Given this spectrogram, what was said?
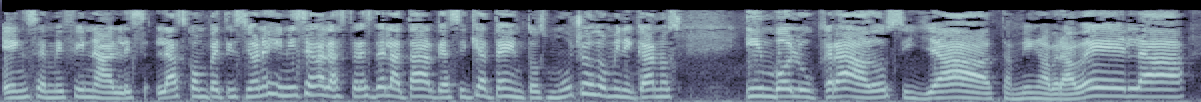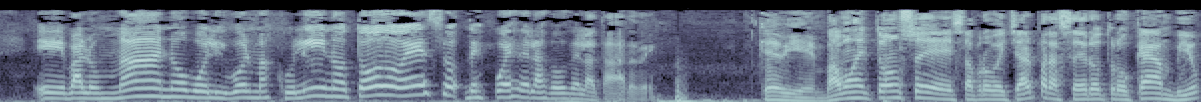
en semifinales. Las competiciones inician a las 3 de la tarde, así que atentos, muchos dominicanos involucrados y ya también habrá vela, eh, balonmano, voleibol masculino, todo eso después de las 2 de la tarde. Qué bien. Vamos entonces a aprovechar para hacer otro cambio.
